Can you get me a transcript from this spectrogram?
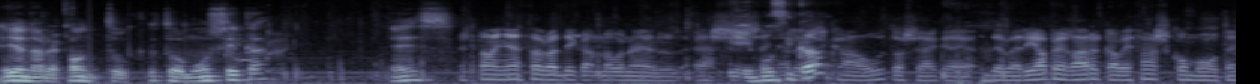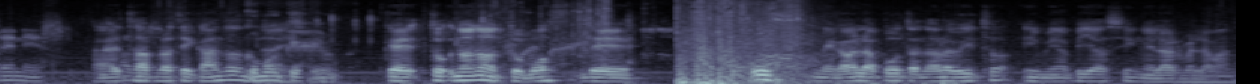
Ellos no responden. Tu, tu música es. esta mañana estaba practicando con el ¿Y música? Scout, o sea que debería pegar cabezas como trenes. ¿Has estado practicando? ¿Cómo Nice. que? Que tu, no, no, tu voz de. Uf, me cago en la puta, no lo he visto y me ha pillado sin el arma en la mano.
